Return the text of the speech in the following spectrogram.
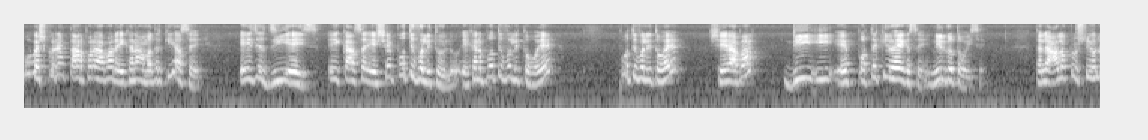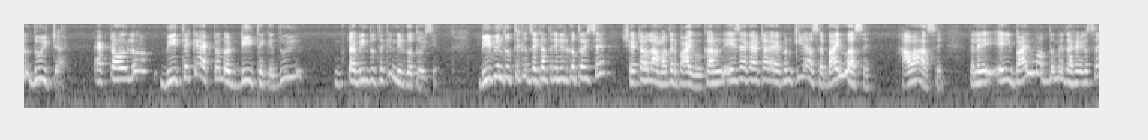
প্রবেশ করে তারপরে আবার এইখানে আমাদের কি আছে? এই যে জিএইচ এই কাছে এসে প্রতিফলিত হইল। এখানে প্রতিফলিত হয়ে প্রতিফলিত হয়ে সে আবার ডিই এফ পথে কি হয়ে গেছে? নির্গত হয়েছে তাহলে আলোক রশ্মি হলো দুইটা। একটা হইল বি থেকে, একটা হলো ডি থেকে। দুইটা বিন্দু থেকে নির্গত হয়েছে বি বিন্দু থেকে যেখান থেকে নির্গত হয়েছে সেটা হলো আমাদের বায়ু। কারণ এই জায়গাটা এখন কি আছে? বায়ু আছে, হাওয়া আছে। তাহলে এই বায়ু মাধ্যমে দেখা গেছে,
